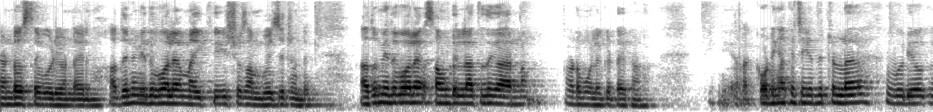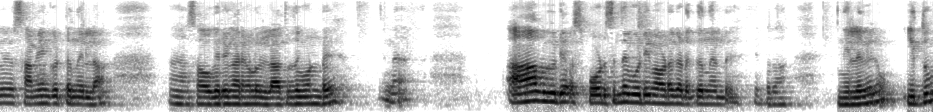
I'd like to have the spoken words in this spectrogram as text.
രണ്ട് ദിവസത്തെ വീഡിയോ ഉണ്ടായിരുന്നു. അതിനും ഇതുപോലെ മൈക്ക് ഇഷ്യൂ സംഭവിച്ചിട്ടുണ്ട്. അതും ഇതുപോലെ സൗണ്ട് ഇല്ലാത്തത് കാരണം അവിടെ മൂലക്കിട്ടേക്കാണ്. റെക്കോർഡിംഗ് ഒക്കെ ചെയ്തിട്ടുള്ള വീഡിയോക്ക് സമയം കിട്ടുന്നില്ല. സൗകര്യ കാര്യങ്ങളും ഇല്ലാത്തത് കൊണ്ട് പിന്നെ ആ വീഡിയോ സ്പോർട്സിന്റെ വീഡിയോ അവിടെ കിടക്കുന്നുണ്ട്. ഇപ്പോൾ ദാ നിലവിലും ഇതും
